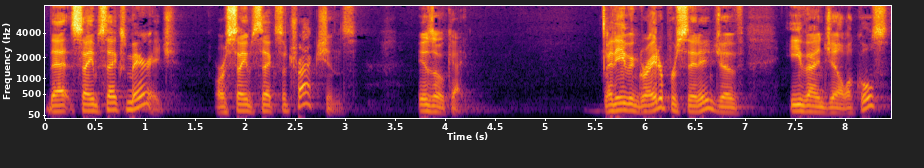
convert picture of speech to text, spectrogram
that same sex marriage or same sex attractions is okay. An even greater percentage of evangelicals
